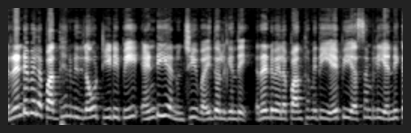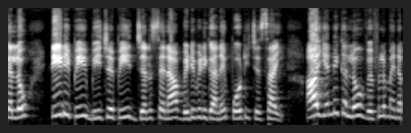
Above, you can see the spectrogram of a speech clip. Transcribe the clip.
రెండు వేల పద్దెనిమిదిలో టీడీపీ ఎన్డీఏ నుంచి వైదొలిగింది. రెండు వేల పంతొమ్మిది ఏపీ అసెంబ్లీ ఎన్నికల్లో టీడీపీ బీజేపీ జనసేన విడివిడిగానే పోటీ చేశాయి. ఆ ఎన్నికల్లో విఫలమైన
